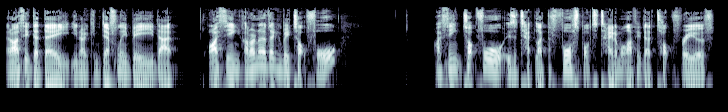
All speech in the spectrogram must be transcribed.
and I think that they you know can definitely be that. I think I don't know if they can be top four. I think top four is a like the fourth spot's attainable. I think that top three of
